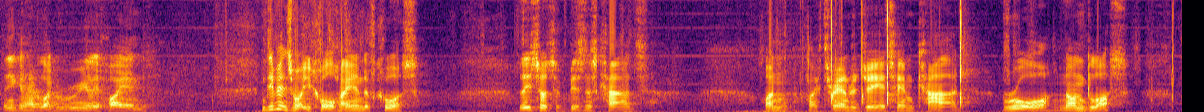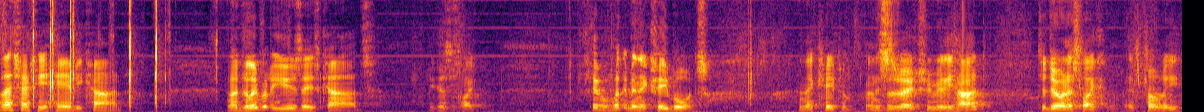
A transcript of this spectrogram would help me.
And you can have like really high end. It depends what you call high end, of course. These sorts of business cards on like 300 GSM card, raw, non-gloss. Well, that's actually a heavy card. And I deliberately use these cards because it's like people put them in their keyboards and they keep them. And this is actually really hard to do, and it's like it's probably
